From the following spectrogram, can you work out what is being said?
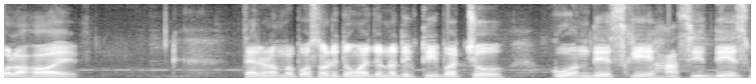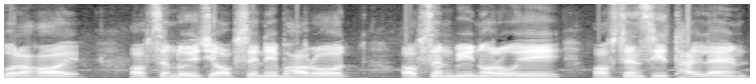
বলা হয়। তেরো নম্বর প্রশ্নটি তোমার জন্য দেখতেই পাচ্ছ। কোন দেশকে হাসির দেশ বলা হয়? অপশান রয়েছে option A Bharat, option B Norway, option C Thailand.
